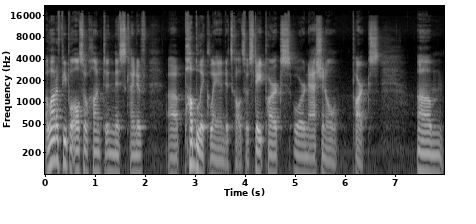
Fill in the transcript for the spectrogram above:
a lot of people also hunt in this kind of uh, public land, it's called, so state parks or national parks. Um,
